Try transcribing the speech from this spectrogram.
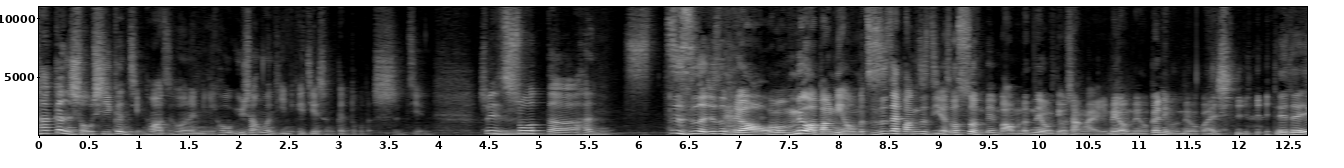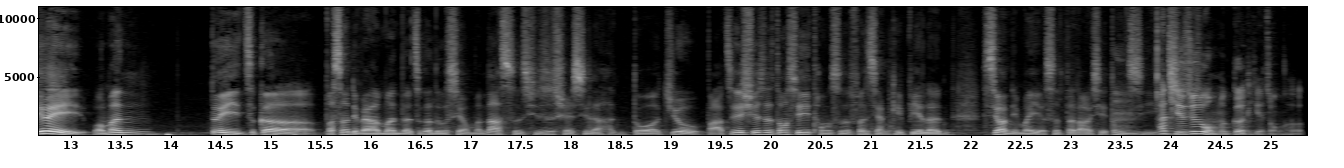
他更熟悉、更简化之后呢，你以后遇上问题，你可以节省更多的时间。所以说的很自私的，就是没有啊，我们没有要帮你，我们只是在帮自己的时候，顺便把我们的内容丢上来，也没有没有跟你们没有关系。对对，因为我们对这个 personal development 的这个路线，我们那时其实学习了很多，就把这些学习的东西同时分享给别人，希望你们也是得到一些东西。它其实就是我们个体的总和。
